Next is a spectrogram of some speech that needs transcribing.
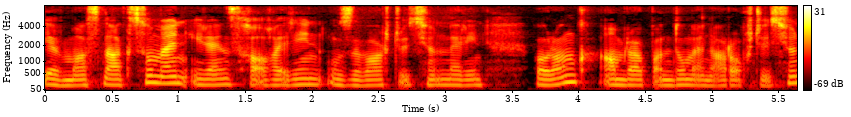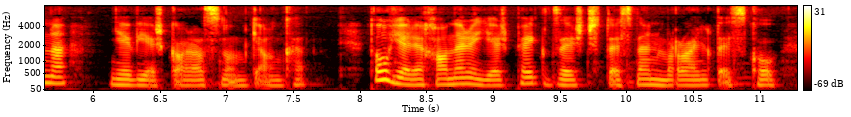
եւ մասնակցում են իրենց խաղերին ու զվարճություններին, որոնք ամրապնդում են առողջությունը եւ երկարացնում կյանքը։ Թող երեխաները երբեք ձեզ չտեսնեն մռայլ տեսքով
